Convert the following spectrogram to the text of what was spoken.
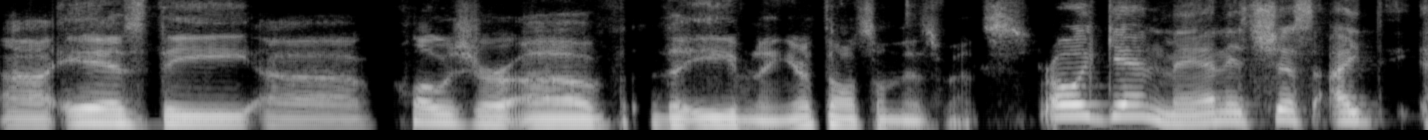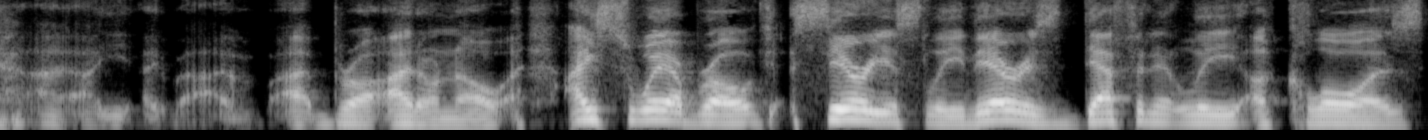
uh, is the uh, closure of the evening. Your thoughts on this, Vince? Bro, again, man, it's just I, I, I, I, bro, I don't know. I swear, bro, seriously, there is definitely a clause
